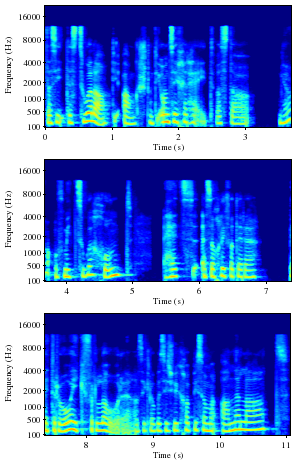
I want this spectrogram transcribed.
dass ich das zulasse, die Angst und die Unsicherheit, was da ja, auf mich zukommt, hat es so ein bisschen von dieser Bedrohung verloren. Also ich glaube, es ist wirklich etwas, was man anlässt,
